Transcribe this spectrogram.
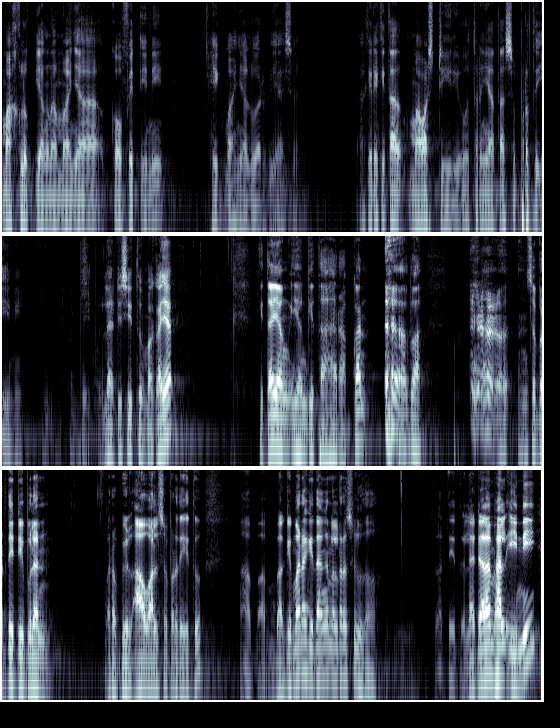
makhluk yang namanya COVID ini hikmahnya luar biasa. Akhirnya kita mawas diri, oh ternyata seperti ini. Seperti itu. Lah di situ makanya kita yang yang kita harapkan apa? seperti di bulan Rabiul Awal seperti itu apa? Bagaimana kita kenal Rasulullah? Seperti itu. Lah dalam hal ini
